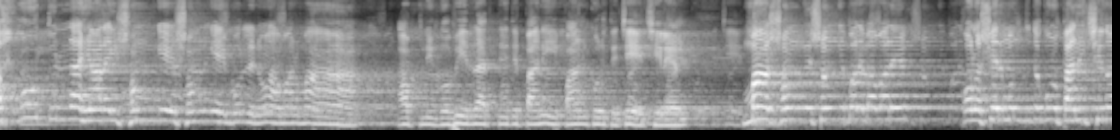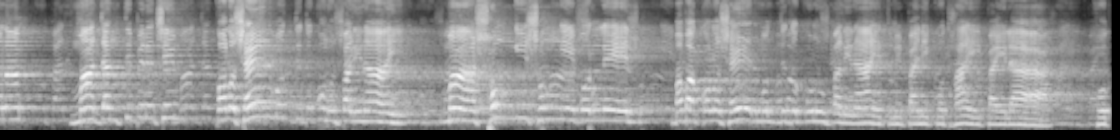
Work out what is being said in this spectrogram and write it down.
রহমতুল্লাহ আলাই সঙ্গে সঙ্গে বললেন, ও আমার মা আপনি গভীর রাত্রিতে পানি পান করতে চেয়েছিলেন। মা সঙ্গে সঙ্গে বলে, বাবারে, কলসের মধ্যে তো কোনো পানি ছিল না। মা জানতে পেরেছে কলসের মধ্যে তো কোনো পানি নাই। মা সঙ্গে সঙ্গে বললেন, বাবা, কলসের মধ্যে তো কোনো পানি নাই। তুমি পানি কোথায় পাইলা? কোথ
